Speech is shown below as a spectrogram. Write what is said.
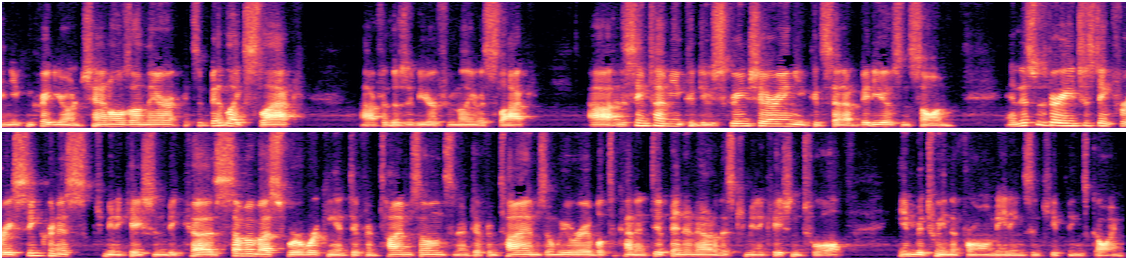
and you can create your own channels on there. It's a bit like Slack, uh, for those of you who are familiar with Slack. Uh, at the same time, you could do screen sharing, you could set up videos and so on. And this was very interesting for asynchronous communication because some of us were working at different time zones and at different times, and we were able to kind of dip in and out of this communication tool in between the formal meetings and keep things going.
